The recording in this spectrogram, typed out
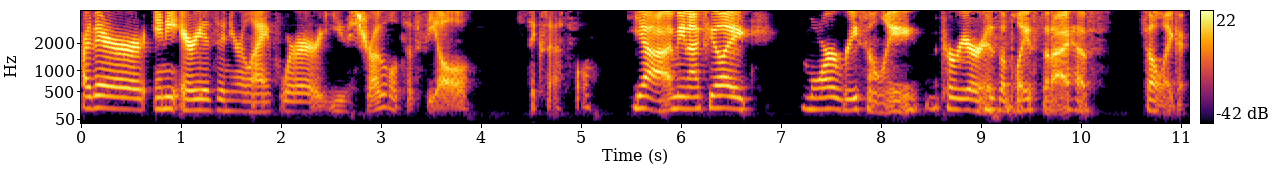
Are there any areas in your life where you struggle to feel successful? yeah, I mean, I feel like more recently, career is a Mhm. place that I have felt like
